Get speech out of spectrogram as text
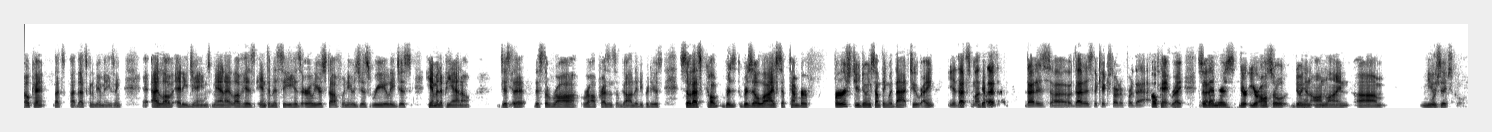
Okay, that's uh, that's going to be amazing. I- I love Eddie James, man. I love his intimacy, his earlier stuff when he was just really just him and a piano, just Yeah. the this the raw raw presence of God that he produced. So that's called Bra- Brazil Live, September first. You're doing something with that too, right? Yeah, That's that's my that that is uh that is the Kickstarter for that. Okay, right. So That- then there's there. You're also doing an online um, music Worship school.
